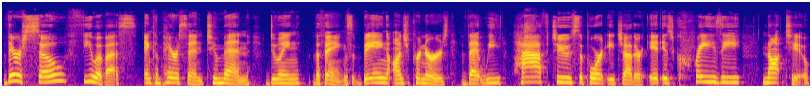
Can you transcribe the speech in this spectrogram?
there are so few of us in comparison to men doing the things, being entrepreneurs, that we have to support each other. It is crazy not to.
